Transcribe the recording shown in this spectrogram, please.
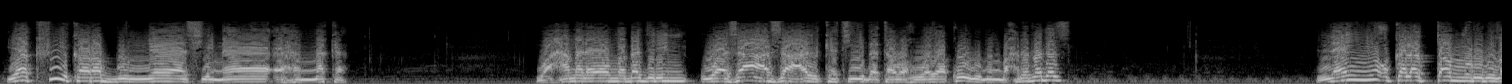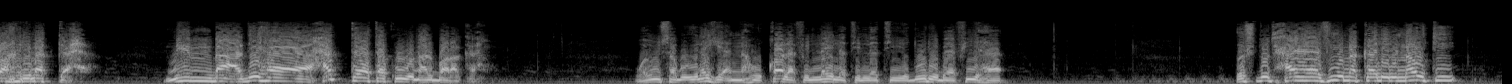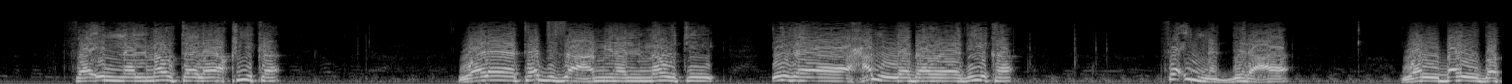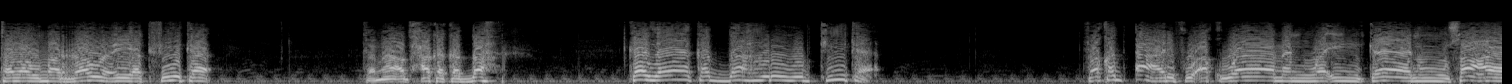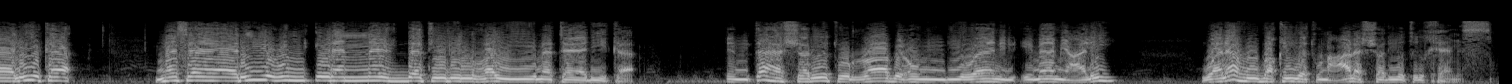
يكفيك رب الناس ما أهمك. وحمل يوم بدر وزعزع الكتيبة وهو يقول من بحر الرجز لن يؤكل التمر بظهر مكة. من بعدها حتى تكون البركة. وينسب إليه أنه قال في الليلة التي ضرب فيها اشدد حيازيمك للموت فإن الموت لاقيك ولا تجزع من الموت إذا حل بواديك فإن الدرع والبيضة يوم الروع يكفيك كما أضحكك الدهر كذاك الدهر يبكيك. فقد أعرف أقواما وإن كانوا صعاليك. مساريع إلى النجدة للغي متاليك انتهى الشريط الرابع من ديوان الإمام علي. وله بقية على الشريط الخامس.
